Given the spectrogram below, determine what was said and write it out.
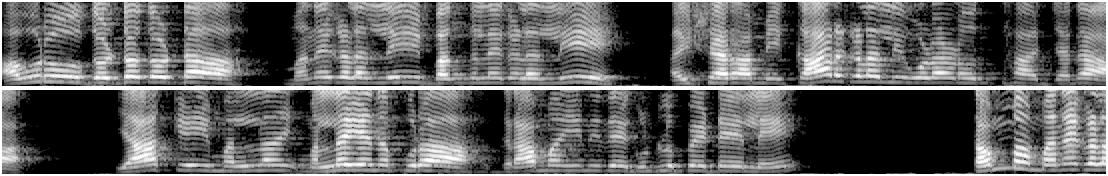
ಅವರು ದೊಡ್ಡ ದೊಡ್ಡ ಮನೆಗಳಲ್ಲಿ, ಬಂಗಲೆಗಳಲ್ಲಿ, ಐಷಾರಾಮಿ ಕಾರ್ಗಳಲ್ಲಿ ಓಡಾಡುವಂತಹ ಜನ ಯಾಕೆ ಈ ಮಲ್ಲ, ಮಲ್ಲಯ್ಯನಪುರ ಗ್ರಾಮ ಏನಿದೆ ಗುಂಡ್ಲುಪೇಟೆಯಲ್ಲಿ? ತಮ್ಮ ಮನೆಗಳ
